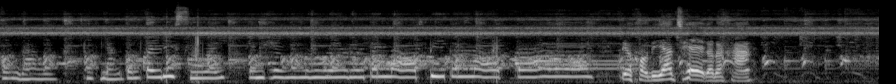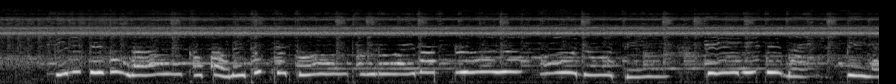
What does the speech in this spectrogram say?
ของเรา ทุกอย่างต้องไปได้สวยเฮงเฮงรวยรวยตลอดปีตลอดไปเดี๋ยวขออนุญาตแชร์กันนะคะปีนี้ปีของเราเขาเป่าในทุกประตูทั้งรวยนับรวยโอ้ดูดีปีนี้ปีใหม่ปีใหญ่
